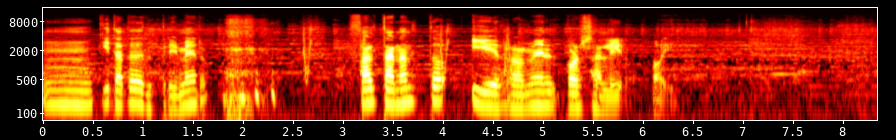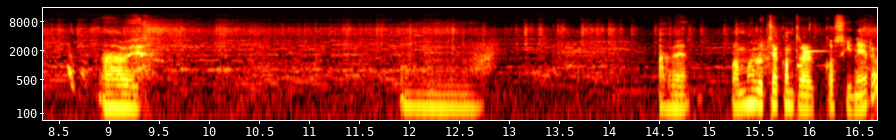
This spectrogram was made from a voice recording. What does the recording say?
Mm, quítate del primero. Faltan Alto y Romel por salir hoy. A ver. Mm. A ver. Vamos a luchar contra el cocinero.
